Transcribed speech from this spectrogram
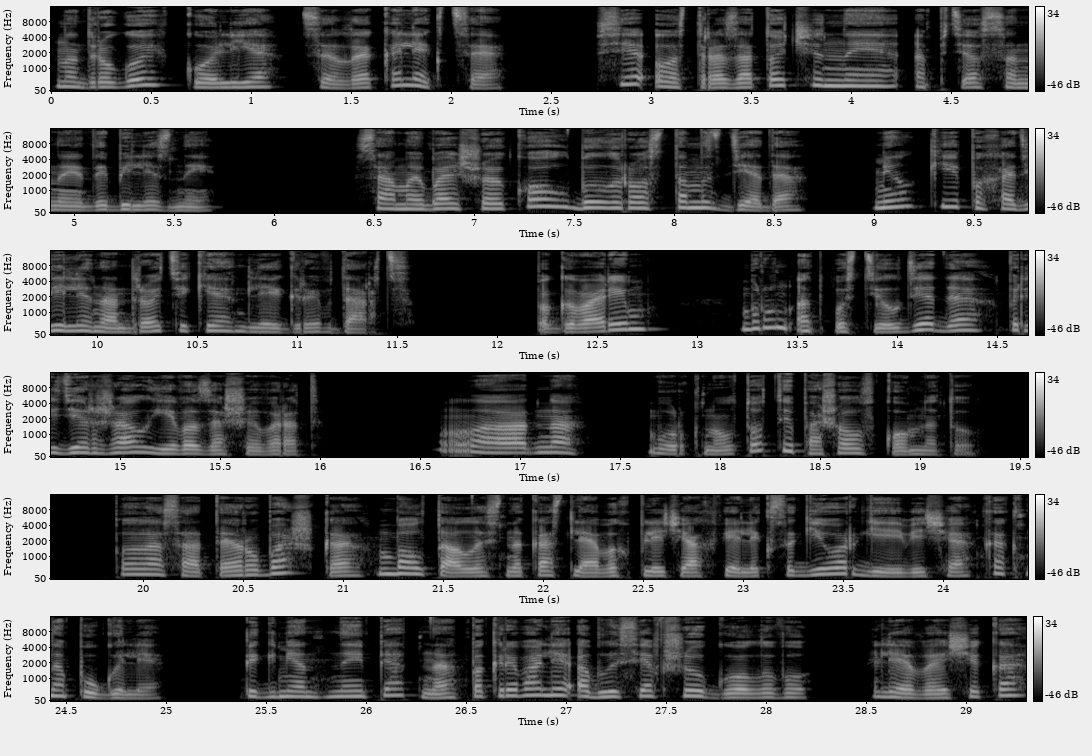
на другой — колья, целая коллекция. Все остро заточенные, обтесанные до белизны. Самый большой кол был ростом с деда. Мелкие походили на дротики для игры в дартс. «Поговорим?» Брун отпустил деда, придержал его за шиворот. «Ладно», — буркнул тот и пошел в комнату. Полосатая рубашка болталась на костлявых плечах Феликса Георгиевича, как на пугале. Пигментные пятна покрывали облысевшую голову. Левая щека,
